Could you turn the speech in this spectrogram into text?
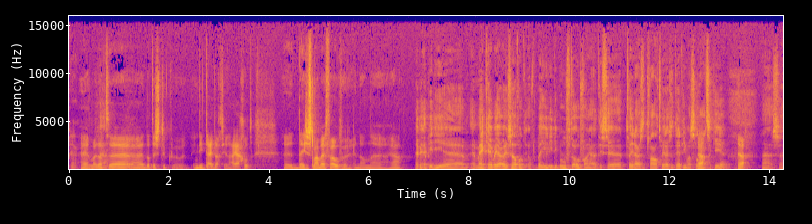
Hè? Maar dat, uh, dat is natuurlijk... In die tijd dacht je, nou ja, goed... deze slaan we even over. En dan, ja... Heb je, heb je die, uh, merk jij bij jou zelf ook, of bij jullie die behoefte ook van, ja, het is uh, 2012, 2013 was de ja. laatste keer. Ja. Nou, dat is uh,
